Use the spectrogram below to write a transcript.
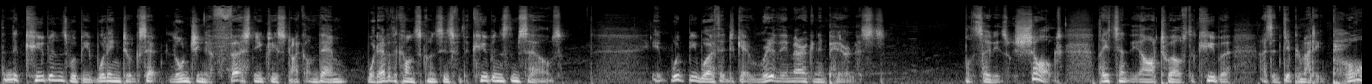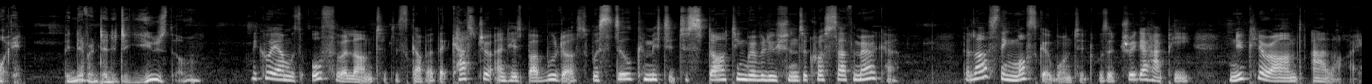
then the Cubans would be willing to accept launching a first nuclear strike on them, whatever the consequences for the Cubans themselves. It would be worth it to get rid of the American imperialists. Well, the Soviets were shocked. They sent the R 12s to Cuba as a diplomatic ploy. They never intended to use them. Mikoyan was also alarmed to discover that Castro and his Barbudos were still committed to starting revolutions across South America. The last thing Moscow wanted was a trigger happy, nuclear armed ally,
